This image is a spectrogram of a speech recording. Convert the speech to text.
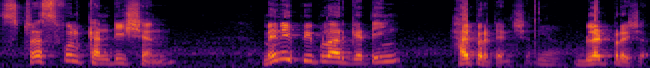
stressful condition, many people are getting hypertension, blood pressure.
